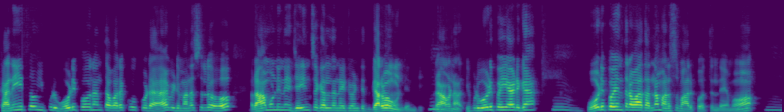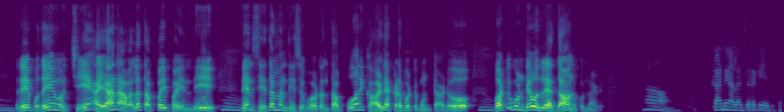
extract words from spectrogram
కనీసం ఇప్పుడు ఓడిపోనంత వరకు కూడా వీడి మనసులో రాముడిని నేను జయించగలననేటువంటి గర్వం ఉండింది. రావణ ఇప్పుడు ఓడిపోయాడుగా. ఓడిపోయిన తర్వాత అన్న మనసు మారిపోతుందేమో. రేపు ఉదయం వచ్చి అయ్యా నా వల్ల తప్పైపోయింది. నేను సీతమ్మని తీసుకుపోవటం తప్పు అని కాళ్ళు ఎక్కడ పట్టుకుంటాడో. పట్టుకుంటే వదిలేద్దాం అనుకున్నాడు కానీ అలా జరగలేదుగా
